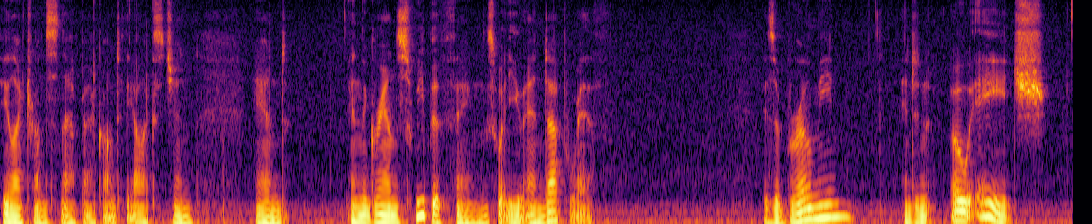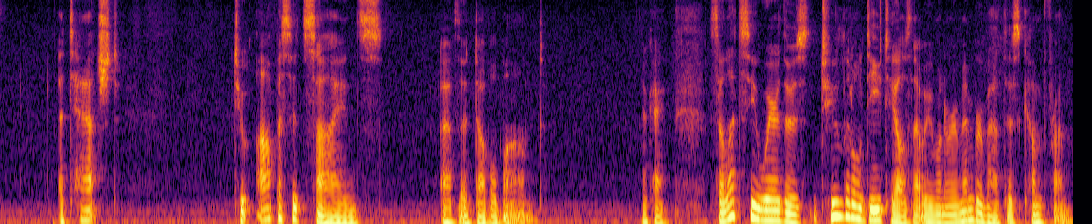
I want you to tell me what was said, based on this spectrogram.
the electrons snap back onto the oxygen, and in the grand sweep of things, what you end up with is a bromine and an OH attached to opposite sides of the double bond. Okay, so let's see where those two little details that we want to remember about this come from.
